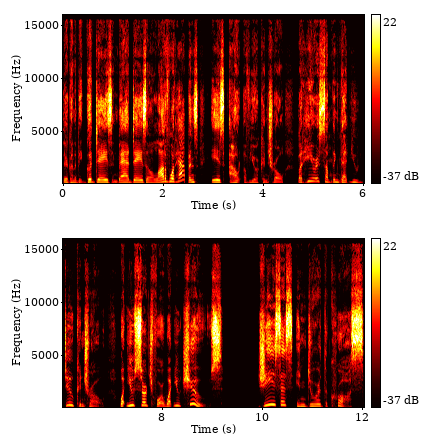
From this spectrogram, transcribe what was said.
There are going to be good days and bad days, and a lot of what happens is out of your control. But here is something that you do control what you search for, what you choose. Jesus endured the cross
